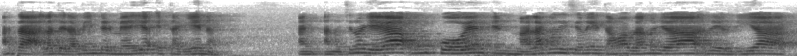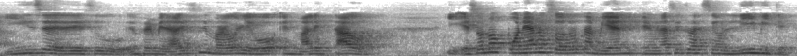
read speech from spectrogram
hasta la terapia intermedia está llena. Anoche nos llega un joven en malas condiciones y estamos hablando ya del día 15 de su enfermedad y sin embargo llegó en mal estado. Y eso nos pone a nosotros también en una situación límite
